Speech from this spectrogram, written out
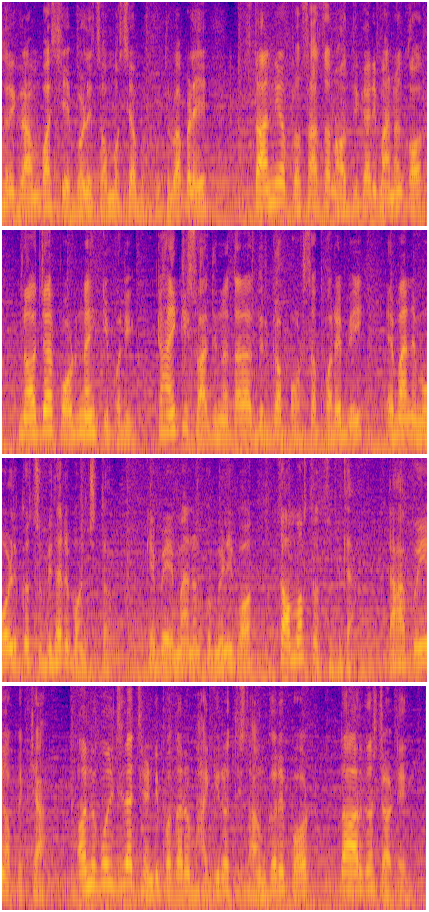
धरी ग्रामवासी एभरि समस्या भोगुब स्थानीय प्रशासन अधिकारी अधिक नजर पडुनापरि काहीँक स्वाधीनतार दीर्घ वर्ष पर पनि ए मौलिक सुविधाहरू वञ्चित केवे मिल समस्त सुविधा अपेक्षा अनुकूल जिला झेन्डीपदार भागीरथी साह्रको रिपोर्ट theargus.in.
